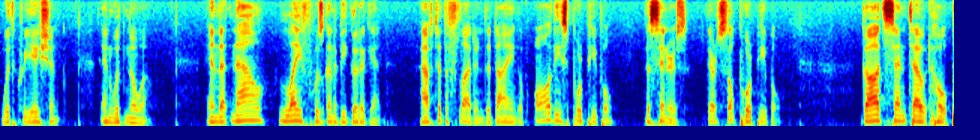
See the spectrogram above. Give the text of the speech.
with creation, and with Noah, and that now life was going to be good again. After the flood and the dying of all these poor people, the sinners, they're still poor people. God sent out hope.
